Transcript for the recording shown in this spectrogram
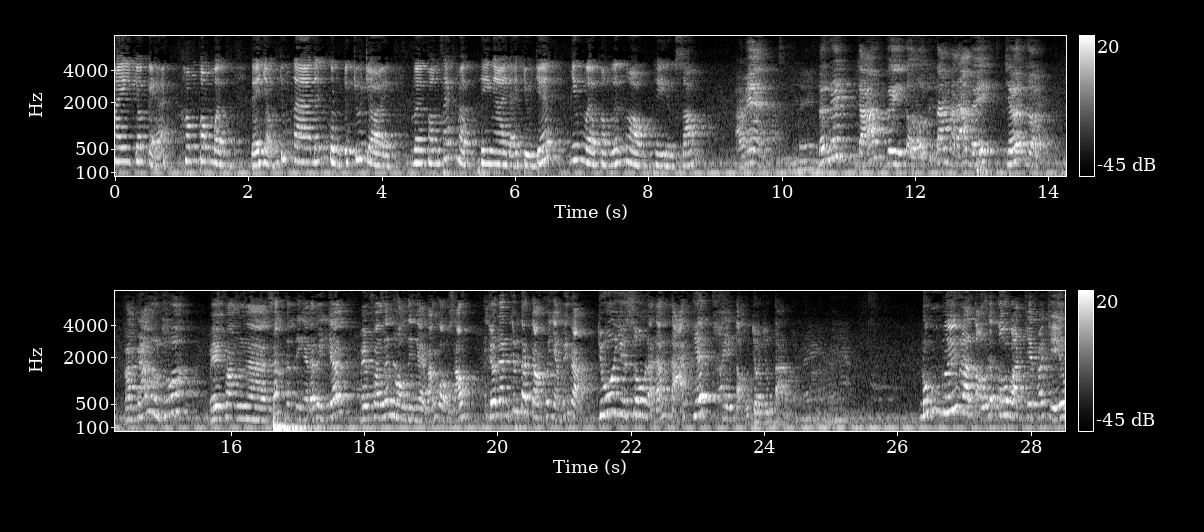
hay cho kẻ không công bình để dẫn chúng ta đến cùng Đức Chúa Trời. Về phần xác thịt thì Ngài đã chịu chết, nhưng về phần linh hồn thì được sống. Amen. Đấng Christ đã vì tội lỗi chúng ta mà đã bị chết rồi. Và cảm ơn Chúa về phần uh, xác thịt thì ngài đã bị chết về phần linh hồn thì ngài vẫn còn sống cho nên chúng ta cần phải nhận biết rằng Chúa Giêsu là đấng đã chết thay tội cho chúng ta đúng lý ra tội đó tôi và anh chị phải chịu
